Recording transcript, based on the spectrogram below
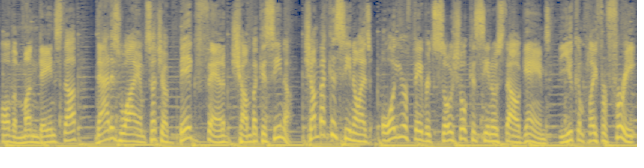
all the mundane stuff. That is why I'm such a big fan of Chumba Casino. Chumba Casino has all your favorite social casino style games that you can play for free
